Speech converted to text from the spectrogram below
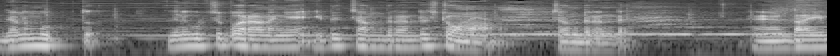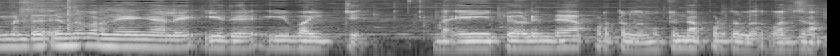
ഇതാണ് മുത്ത്. ഇതിനെക്കുറിച്ച് പറയുകയാണെങ്കിൽ ഇത് ചന്ദ്രന്റെ സ്റ്റോണാണ് ചന്ദ്രന്റെ. ഡയമണ്ട് എന്ന് പറഞ്ഞു കഴിഞ്ഞാൽ ഇത് ഈ വൈറ്റ് ഈ പേളിന്റെ അപ്പുറത്തുള്ളത് മുത്തിന്റെ അപ്പുറത്തുള്ളത് വജ്രം.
